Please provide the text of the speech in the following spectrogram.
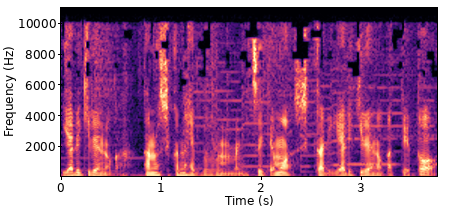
やりきれるのか、楽しくない部分についてもしっかりやりきれるのかっていうと、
